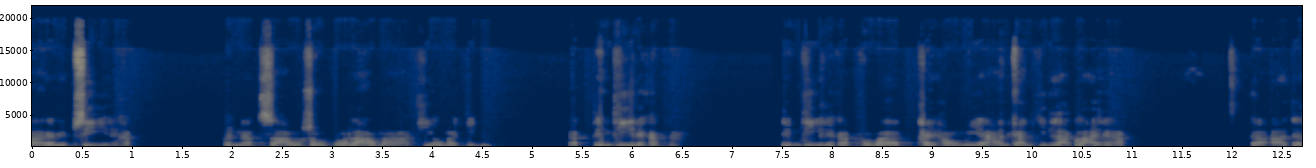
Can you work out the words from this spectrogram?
มากับเอฟซีนะครับ เพิ่นนัดสาวสปปลาวมาเที่ยวมากิน เต็มที่เลยครับเต็มที่เลยครับ เพราะว่าไทยเฮามีอาหารการกินหลากหลายนะครับ ก็อาจจะ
